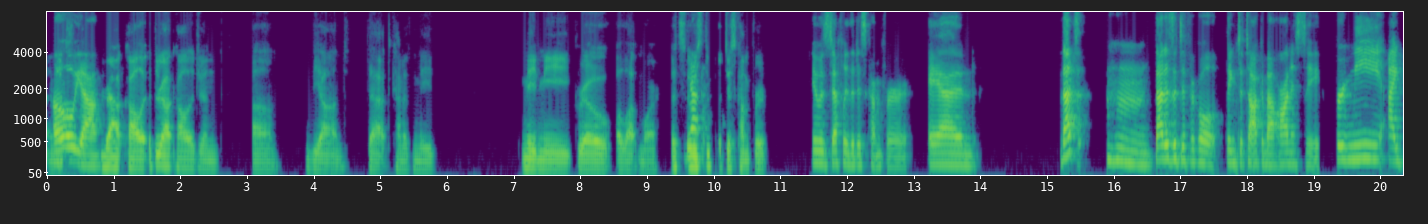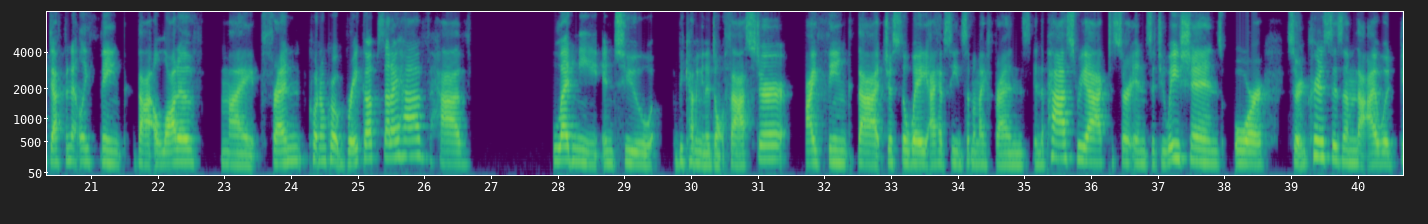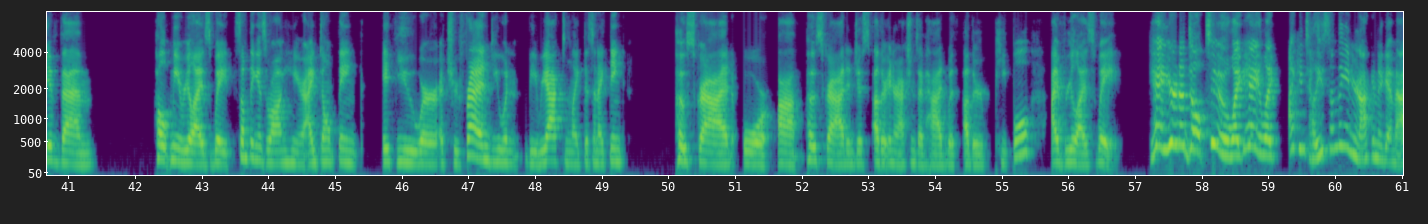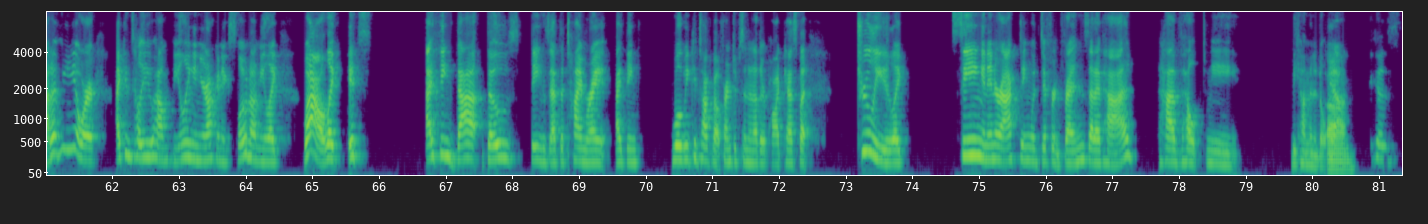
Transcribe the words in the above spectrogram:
oh yeah. Throughout college throughout college and um beyond that kind of made made me grow a lot more. It's it yeah. was the discomfort. It was definitely the discomfort. And that's hmm, that is a difficult thing to talk about, honestly. For me, I definitely think that a lot of my friend quote unquote breakups that I have have led me into becoming an adult faster. I think that just the way I have seen some of my friends in the past react to certain situations or certain criticism that I would give them helped me realize wait, something is wrong here. I don't think if you were a true friend, you wouldn't be reacting like this. And I think post grad or uh, post grad and just other interactions I've had with other people, I've realized, wait, hey, you're an adult too. Like, hey, like I can tell you something and you're not going to get mad at me, or I can tell you how I'm feeling and you're not going to explode on me. Like, wow, like it's, I think that those things at the time, right? I think, well, we can talk about friendships in another podcast, but truly, like seeing and interacting with different friends that I've had have helped me become an adult. Yeah. Um, because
